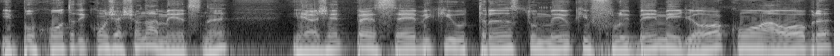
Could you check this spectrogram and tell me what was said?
e por conta de congestionamentos, né? E a gente percebe que o trânsito meio que flui bem melhor com a obra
